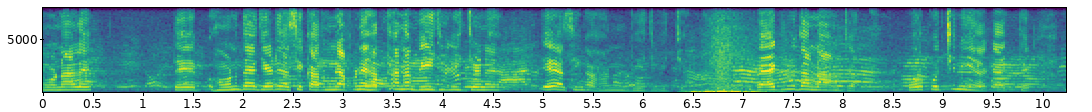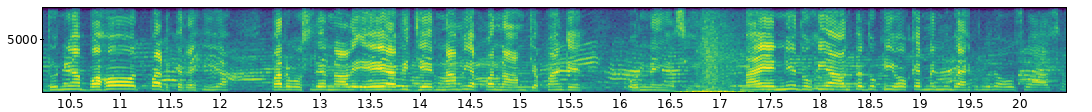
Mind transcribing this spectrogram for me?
ਹੁਣ ਵਾਲੇ। ਤੇ ਹੁਣ ਦੇ ਜਿਹੜੇ ਅਸੀਂ ਕਰਮ ਨੇ, ਆਪਣੇ ਹੱਥਾਂ ਨਾਲ ਬੀਜ ਬੀਜਣੇ, ਇਹ ਅਸੀਂ ਗਾਹਾਂ ਨੂੰ ਬੀਜ ਬੀਜਾਂਗੇ। ਵੈਗਰੂ ਦਾ ਨਾਮ ਜਾਣਾ। ਹੋਰ ਕੁਝ ਨਹੀਂ ਹੈਗਾ ਇੱਥੇ। ਦੁਨੀਆ ਬਹੁਤ ਭਟਕ ਰਹੀ ਆ। ਪਰ ਉਸ ਦੇ ਨਾਲ ਇਹ ਹੈ ਵੀ ਜਿੰਨਾ ਵੀ ਆਪਾਂ ਨਾਮ ਜਪਾਂਗੇ ਉਨਾ ਹੀ ਅਸੀਂ। ਮੈਂ ਇੰਨੀ ਦੁਖੀ ਹਾਂ ਅੰਤ ਦੁਖੀ ਹੋ ਕੇ ਮੈਨੂੰ ਵਾਹਿਗੁਰੂ ਦਾ ਉਹ ਸਵਾਸ ਆ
